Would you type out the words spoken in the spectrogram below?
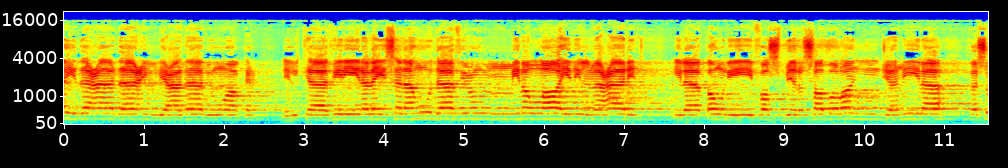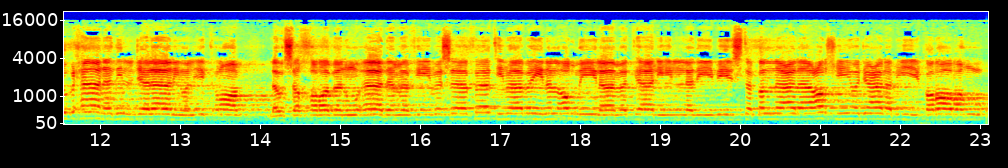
أي دعا داع بعذاب واقع للكافرين ليس له دافع من الله ذي المعارج إلى قوله فاصبر صبرا جميلا فسبحان ذي الجلال والإكرام لو سخر بنو آدم في مسافات ما بين الأرض إلى مكانه الذي به استقل على عرشه وجعل به قراره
